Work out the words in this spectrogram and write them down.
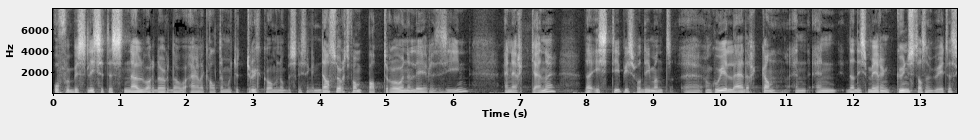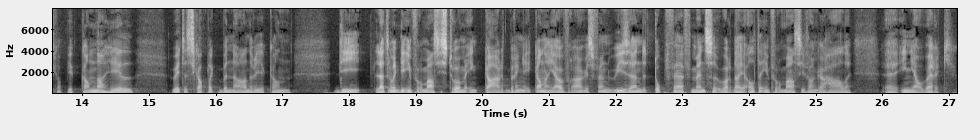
Of we beslissen te snel, waardoor dat we eigenlijk altijd moeten terugkomen op beslissingen. Dat soort van patronen leren zien en herkennen, dat is typisch wat iemand, uh, een goede leider kan. En, en dat is meer een kunst als een wetenschap. Je kan dat heel wetenschappelijk benaderen. Je kan die, letterlijk die informatiestromen in kaart brengen. Ik kan aan jou vragen, Sven, wie zijn de top vijf mensen waar dat je altijd informatie van gaat halen uh, in jouw werk?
